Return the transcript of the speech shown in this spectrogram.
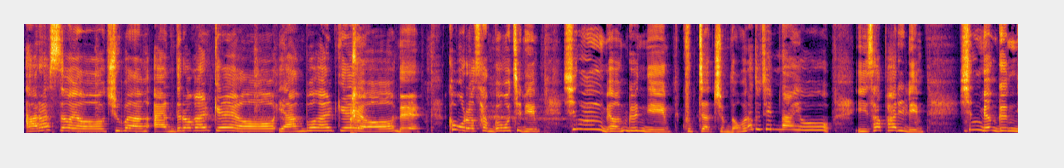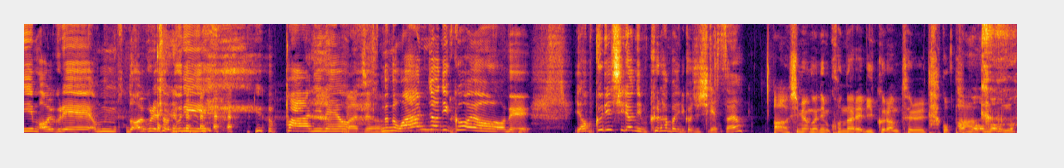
알았어요 주방 안 들어갈게요 양보할게요 네 콩으로 3057님 신명근님 국자춤 너무나도 재밌나요 2481님 신명근님 얼굴에 음, 얼굴에서 눈이 반이네요. 맞아. 눈 완전히 커요. 네. 옆구리 시련님 글 한번 읽어주시겠어요? 아, 심영근님 콧날에 미끄럼틀 타고 파. 어머 어머 어머.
